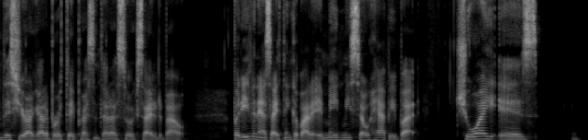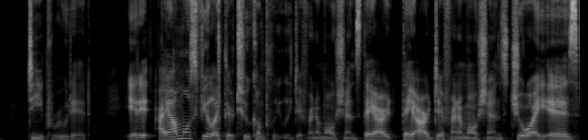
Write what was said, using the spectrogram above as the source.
this year I got a birthday present that I was so excited about. But even as I think about it, it made me so happy. But joy is deep rooted. It, it I almost feel like they're two completely different emotions. They are they are different emotions. Joy is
